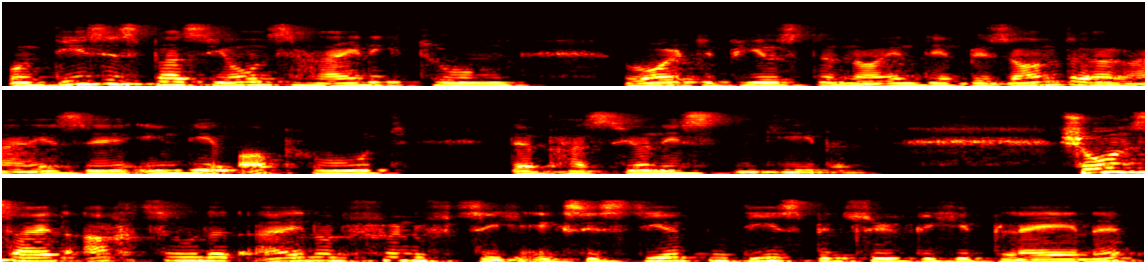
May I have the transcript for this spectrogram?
Und dieses Passionsheiligtum wollte Pius IX. in besonderer Weise in die Obhut der Passionisten geben. Schon seit 1851 existierten diesbezügliche Pläne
